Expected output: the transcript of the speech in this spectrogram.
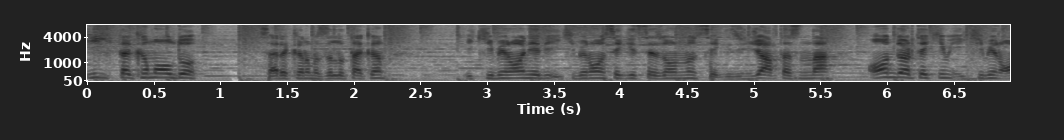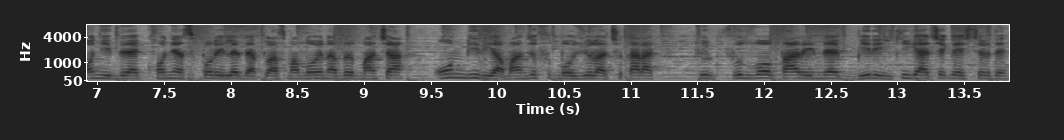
ilk takım oldu. Sarı Kırmızılı takım 2017-2018 sezonunun 8. haftasında 14 Ekim 2017'de Konya Spor ile deplasmanda oynadığı maça 11 yabancı futbolcuyla çıkarak Türk futbol tarihinde bir ilki gerçekleştirdi.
